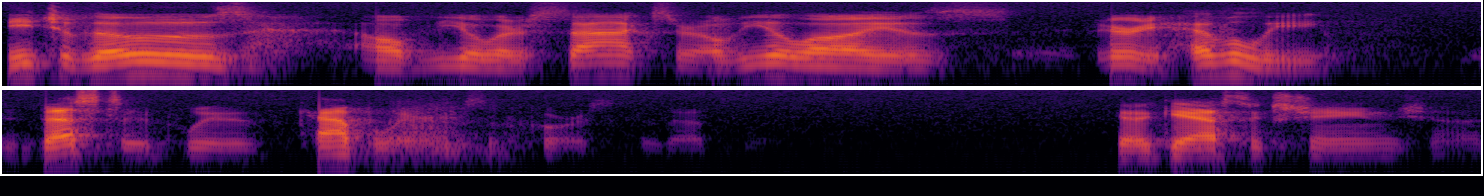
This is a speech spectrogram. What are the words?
Each of those alveolar sacs or alveoli is very heavily invested with capillaries, of course, because that's the gas exchange uh,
